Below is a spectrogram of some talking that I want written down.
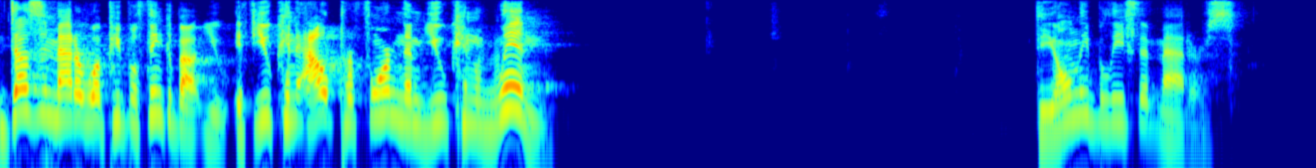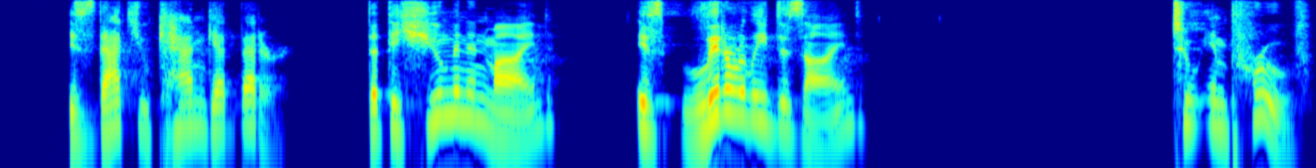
It doesn't matter what people think about you. If you can outperform them, you can win. The only belief that matters is that you can get better, that the human in mind is literally designed to improve,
